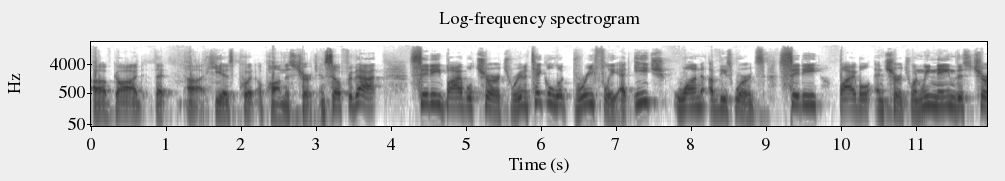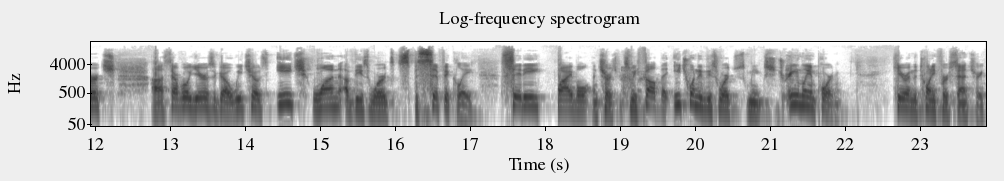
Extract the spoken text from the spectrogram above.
of God that uh, He has put upon this church? And so for that, City Bible Church, we're going to take a look briefly at each one of these words city, Bible, and church. When we named this church uh, several years ago, we chose each one of these words specifically city, Bible, and church because we felt that each one of these words was going to be extremely important here in the 21st century.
